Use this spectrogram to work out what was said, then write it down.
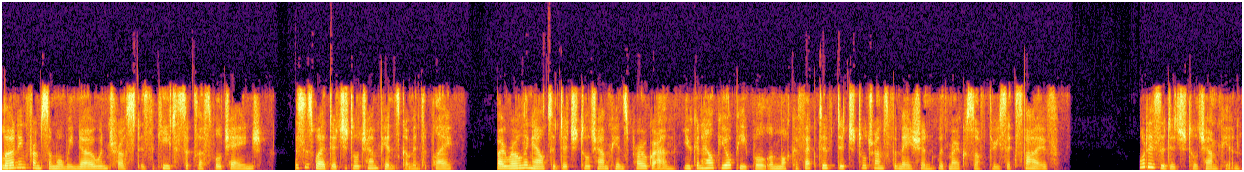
Learning from someone we know and trust is the key to successful change. This is where digital champions come into play. By rolling out a Digital Champions program, you can help your people unlock effective digital transformation with Microsoft 365. What is a digital champion?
